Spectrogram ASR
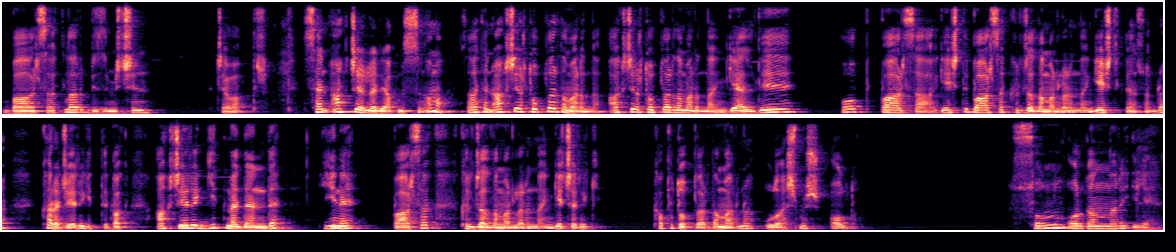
bağırsaklar bizim için cevaptır. Sen akciğerler yapmışsın ama zaten akciğer toplar damarında. Akciğer toplar damarından geldi. Hop bağırsağa geçti. Bağırsak kılcal damarlarından geçtikten sonra karaciğere gitti. Bak akciğere gitmeden de yine bağırsak kılcal damarlarından geçerek kapı toplar damarına ulaşmış oldu. Solunum organları ile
